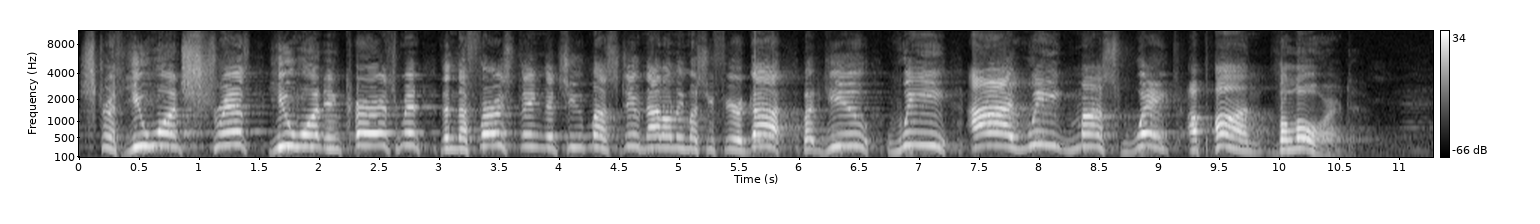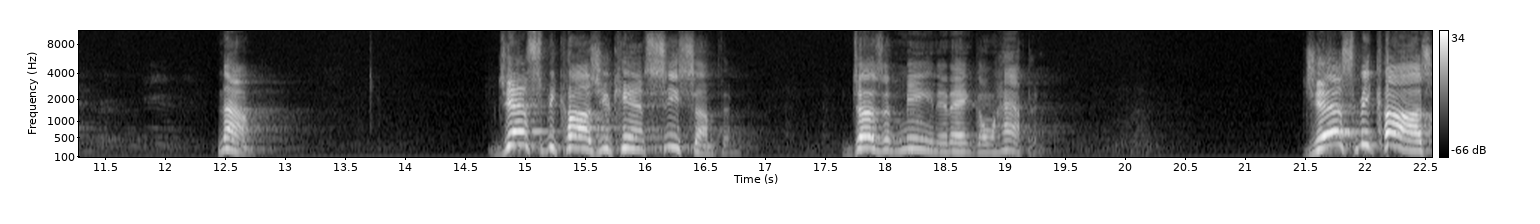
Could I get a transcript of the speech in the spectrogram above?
strength. You want strength, you want encouragement, then the first thing that you must do, not only must you fear God, but you, we, I, we must wait upon the Lord. Now, just because you can't see something doesn't mean it ain't going to happen. Just because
